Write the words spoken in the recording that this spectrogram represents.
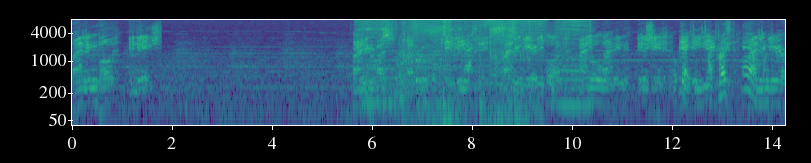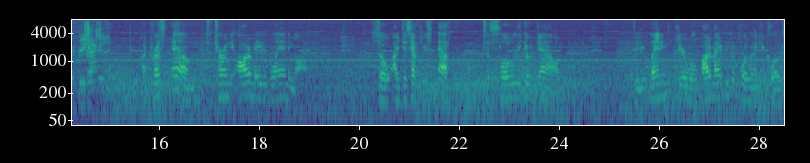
Landing mode engaged. Landing request approved. AC activated. Landing gear deployed. Manual landing initiated. Okay, I pressed M. Landing gear retracted. I pressed M to turn the automated landing off. So I just have to use F to slowly go down. The landing gear will automatically deploy when I get close.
